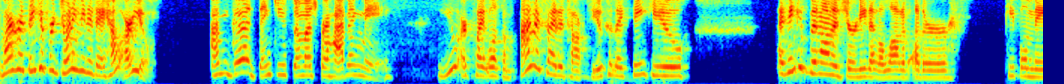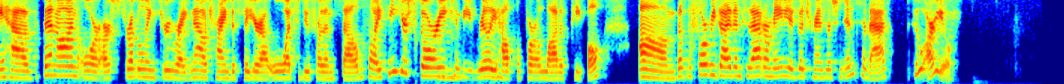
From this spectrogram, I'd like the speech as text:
Margaret, thank you for joining me today. How are you? I'm good. Thank you so much for having me. You are quite welcome. I'm excited to talk to you because I think you I think you've been on a journey that a lot of other people may have been on or are struggling through right now trying to figure out what to do for themselves. So I think your story mm-hmm. can be really helpful for a lot of people. Um, but before we dive into that, or maybe a good transition into that, who are you?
